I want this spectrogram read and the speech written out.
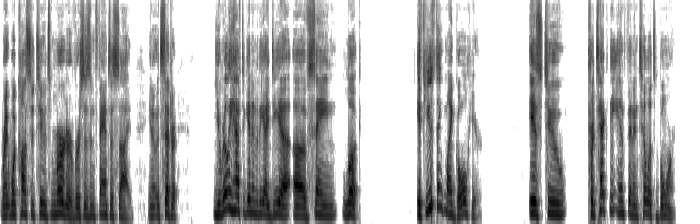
right? What constitutes murder versus infanticide, you know, etc. You really have to get into the idea of saying, look, if you think my goal here is to protect the infant until it's born,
